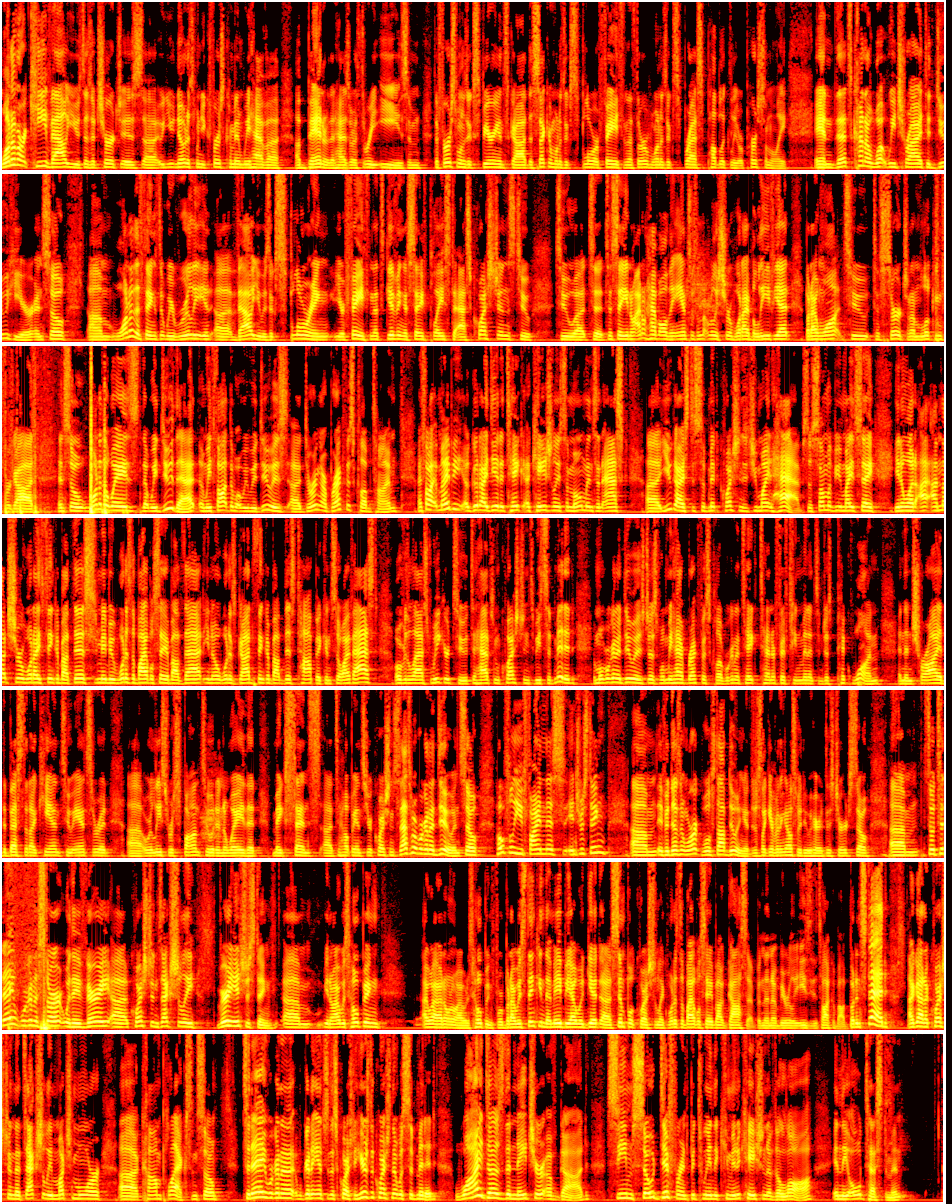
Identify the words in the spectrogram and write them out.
One of our key values as a church is uh, you notice when you first come in, we have a, a, banner that has our three E's. And the first one is experience God, the second one is explore faith, and the third one is express publicly or personally. And that's kind of what we try to do here. And so, um, one of the things that we really uh, value is exploring your faith, and that's giving a safe place to ask questions, to, to, uh, to, to say, you know, I don't have all the answers. I'm not really sure what I believe yet, but I want to, to search and I'm looking for God. And so, one of the ways that we do that, and we thought that what we would do is uh, during our breakfast club time, I thought it might be a good idea to take occasionally some moments and ask uh, you guys to submit questions that you might have. So, some of you might say, you know what, I, am not sure what I think about this. Maybe what does the Bible say about that? You know, what does God think about this topic? And so, I've asked over the last week or two to have some questions be submitted. And what we're going to do is just when we have breakfast club, we're going to take 10 or 15 minutes and just pick one and then try the best that I can to answer it uh, or at least respond to it in a way that makes sense uh, to help answer your questions. So that's what we're going to do. And so hopefully you find this interesting. Um, if it doesn't work, we'll stop doing it, just like everything else we do here at this church. So, um, so today we're going to start with a very uh, questions actually very interesting. Um, you know, I was hoping I, I, don't know what I was hoping for, but I was thinking that maybe I would get a simple question like, what does the Bible say about gossip? And then it'd be really easy to talk about. But instead, I got a question that's actually much more uh, complex. And so today we're going we're gonna answer this question. Here's the question that was submitted Why does the nature of God seem so different between the communication of the law in the Old Testament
